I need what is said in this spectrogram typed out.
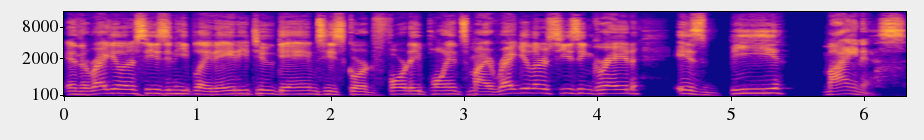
In the regular season, he played 82 games. He scored 40 points. My regular season grade is B minus.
